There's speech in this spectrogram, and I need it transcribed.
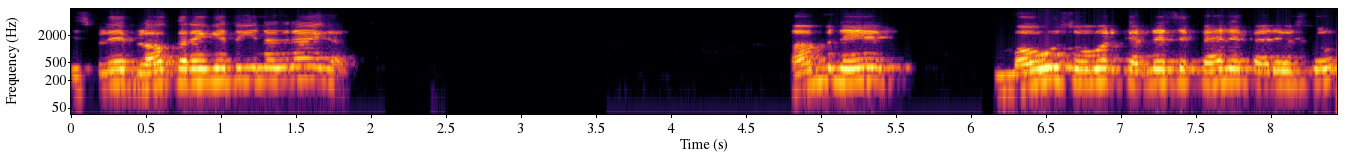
डिस्प्ले ब्लॉक करेंगे तो ये नज़र आएगा। हमने माउस ओवर करने से पहले पहले उसको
